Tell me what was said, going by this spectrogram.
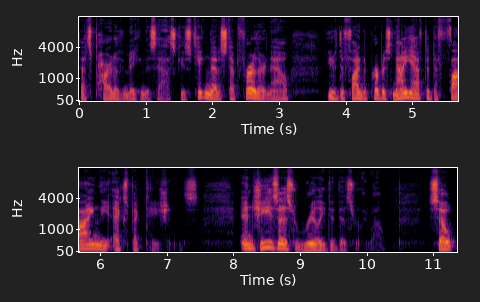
that's part of making this ask is taking that a step further. Now you've defined the purpose. Now you have to define the expectations. And Jesus really did this really well. So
